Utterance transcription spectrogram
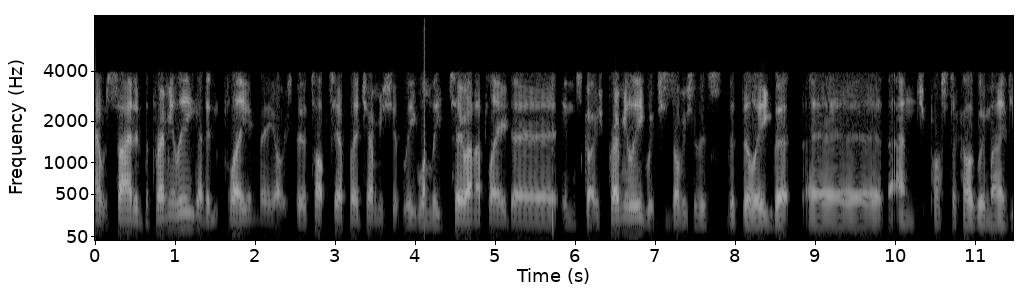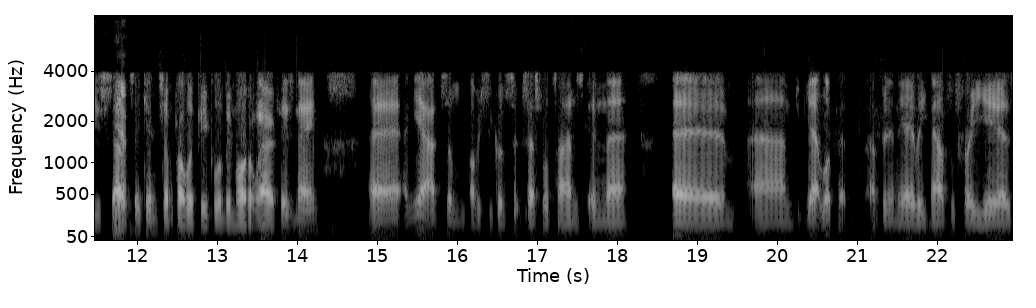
outside of the Premier League. I didn't play in the obviously the top tier. I played Championship League One, League Two, and I played uh, in the Scottish Premier League, which is obviously this, the, the league that uh, that Ange Postecoglou manages Celtic in. So probably people will be more aware of his name. Uh, and yeah, I had some obviously good successful times in there. Um, and yeah, look, I've been in the A League now for three years,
